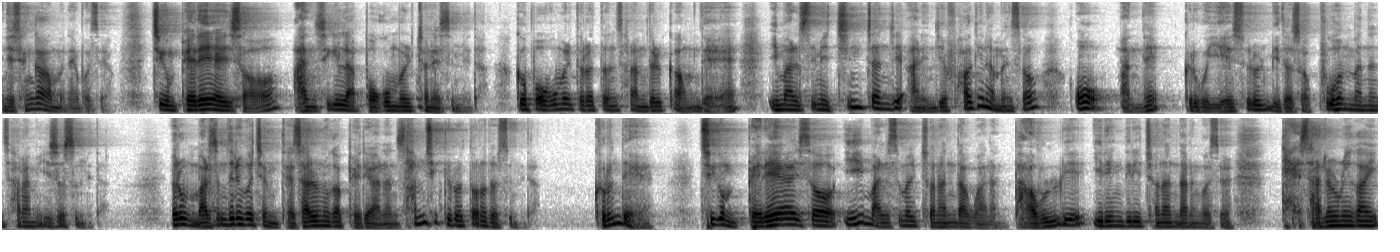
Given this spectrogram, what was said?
이제 생각 한번 해보세요. 지금 베레에서 안식일 날 복음을 전했습니다. 그 복음을 들었던 사람들 가운데 이 말씀이 진짜인지 아닌지 확인하면서 어 맞네. 그리고 예수를 믿어서 구원받는 사람이 있었습니다. 여러분 말씀드린 것처럼 데살로니가 베레아는 30km 떨어졌습니다. 그런데 지금 베레아에서 이 말씀을 전한다고 하는 바울의 일행들이 전한다는 것을 데살로니가에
